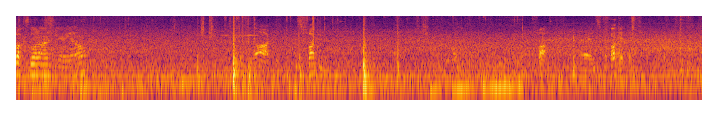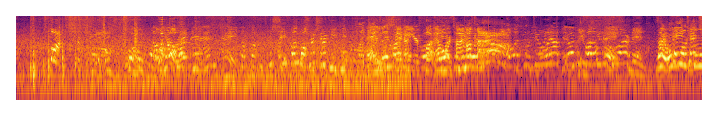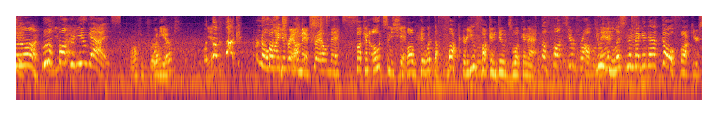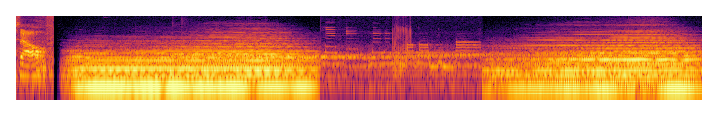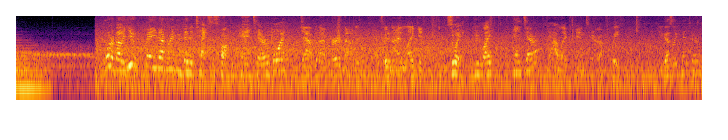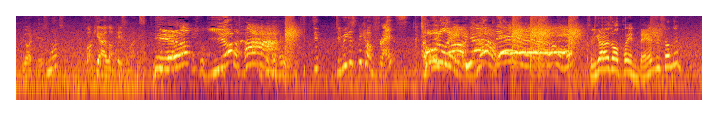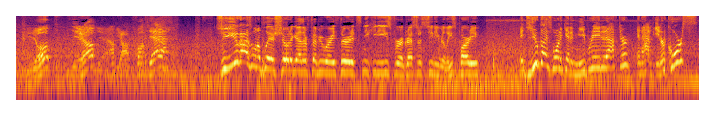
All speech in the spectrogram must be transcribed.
fuck's going on here, you know? It's locked. It's fucking. Fuck. Alright, let's fuck it. Fuck! What Yo, the right, fuck, man? Hey. What the fuck is this Are you fucking tripping people like Hey, that? listen, You got your foot one more time, I'll cut it off! I off! wasn't doing Get off the fuck you Hey. are, man? Hey, what the pay fuck's going on? Who the You fuck are you guys? Watching trail What do you- mix? What Yeah. the fuck? I don't know Fucking you're trail fucking mix. Trail mix. Fucking oats and shit. Oh, hey, what the fuck are you mm. fucking dudes looking at? What the fuck's your problem, You man? even listen to Megadeth? Go fuck yourself. What about you? Bet you never even been to Texas, fucking Pantera boy. Yeah, but I've heard about it, and I like it. So wait, you like Pantera? Yeah, I like Pantera. Wait, you guys like Pantera? You like hazelnuts? Fuck yeah, I love hazelnuts. Yep. Yup! did, did we just become friends? Totally! Oh yeah. Yeah! So you guys all playing bands or something? Yup. Yep. Yeah. Yeah. Fuck yeah. Do you guys want to play a show together February 3rd at Sneaky Dee's for Aggressor CD release party? And do you guys want to get inebriated after and have intercourse?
